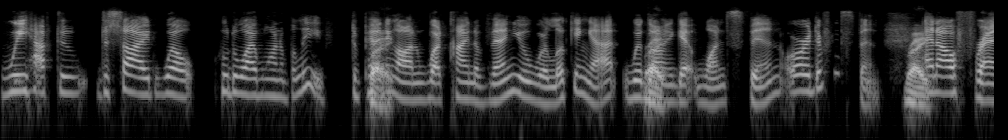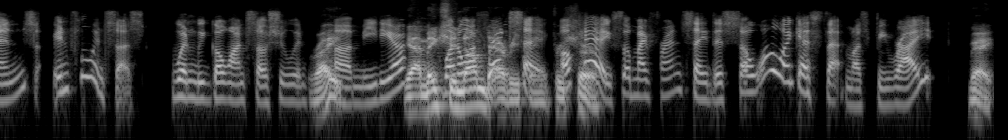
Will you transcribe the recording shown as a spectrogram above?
we have to decide, well, who do I want to believe? Depending on what kind of venue we're looking at, we're Right. going to get one spin or a different spin. Right. And our friends influence us when we go on social in- right. uh, media yeah. It makes what you numb to everything for sure. okay, so my friends say this, so oh, I guess that must be right. Right.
